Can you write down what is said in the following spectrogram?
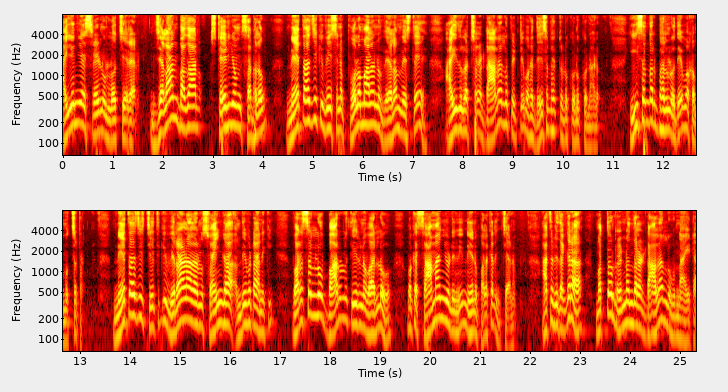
ఐఎన్ఏ శ్రేణుల్లో చేరారు. జలాన్ బజార్ స్టేడియం సభలో నేతాజీకి వేసిన పూలమాలను వేలం వేస్తే ఐదు లక్షల డాలర్లు పెట్టి ఒక దేశభక్తుడు కొనుక్కున్నాడు. ఈ సందర్భంలోదే ఒక ముచ్చట. నేతాజీ చేతికి విరాళాలను స్వయంగా అందివ్వటానికి వరసల్లో బారులు తీరిన వారిలో ఒక సామాన్యుడిని నేను పలకరించాను. అతడి దగ్గర మొత్తం రెండు వందల డాలర్లు ఉన్నాయట.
